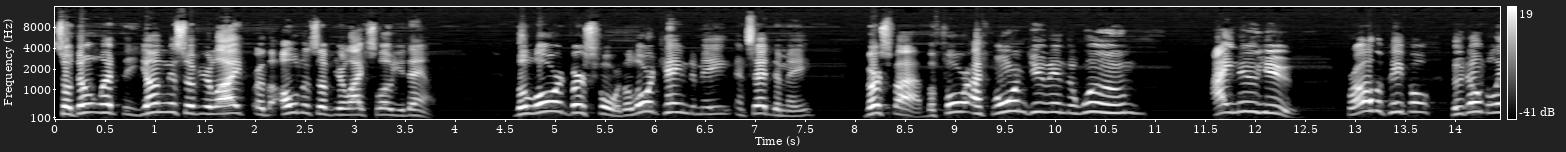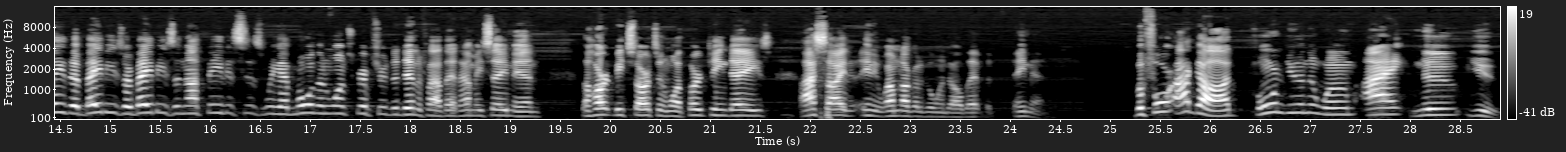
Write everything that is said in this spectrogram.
So don't let the youngness of your life or the oldness of your life slow you down. The Lord, verse 4, the Lord came to me and said to me, verse 5, Before I formed you in the womb, I knew you. For all the people who don't believe that babies are babies and not fetuses, we have more than one scripture to identify that. How many say amen? The heartbeat starts in what, 13 days? Eyesight, anyway, I'm not going to go into all that, but amen. Before I, God, formed you in the womb, I knew you.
